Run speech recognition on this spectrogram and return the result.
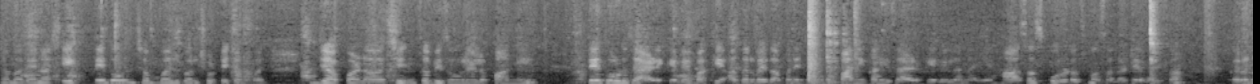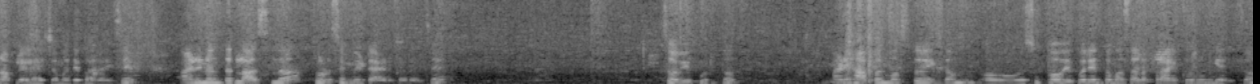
त्याच्यामध्ये ना एक ते दोन चम्मचभर छोटे चम्मच जे आपण चिंच भिजवलेलं पाणी ते थोडंसं ऍड केले. बाकी अदरवाईज आपण याच्यामध्ये पाणी काहीच ऍड केलेलं नाहीये. हा असाच कोरडाच मसाला ठेवायचा कारण आपल्याला ह्याच्यामध्ये भरायचे आणि नंतर लास्टला थोडंसं मीठ ऍड करायचंय. चवीपुरतं. आणि हा पण मस्त एकदम सुका होईपर्यंत मसाला फ्राय करून घ्यायचा.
